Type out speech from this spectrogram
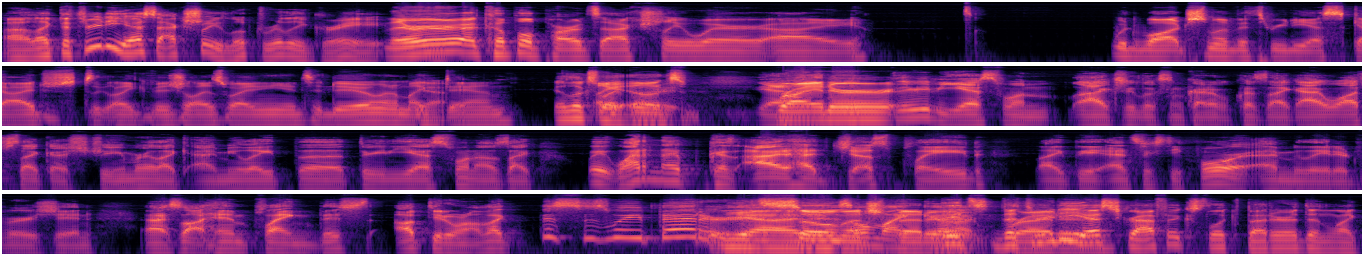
Uh, like the 3DS actually looked really great. there are a couple parts actually where I would watch some of the 3DS guide just to like visualize what I needed to do, and I'm like, Yeah. damn, It looks like, it looks Yeah, brighter. The 3DS one actually looks incredible because like I watched like a streamer like emulate the 3DS one. I was like, wait, why didn't I? Because I had just played like the N64 emulated version, and I saw him playing this updated one. I'm like, this is way better. Yeah, It's- so oh much my better. God. it's the brighter. 3DS graphics look better than like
